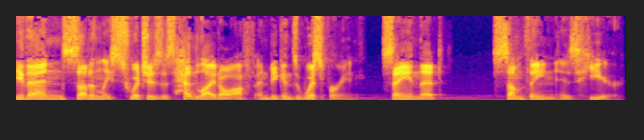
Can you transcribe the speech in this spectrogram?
He then suddenly switches his headlight off and begins whispering, saying that something is here.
